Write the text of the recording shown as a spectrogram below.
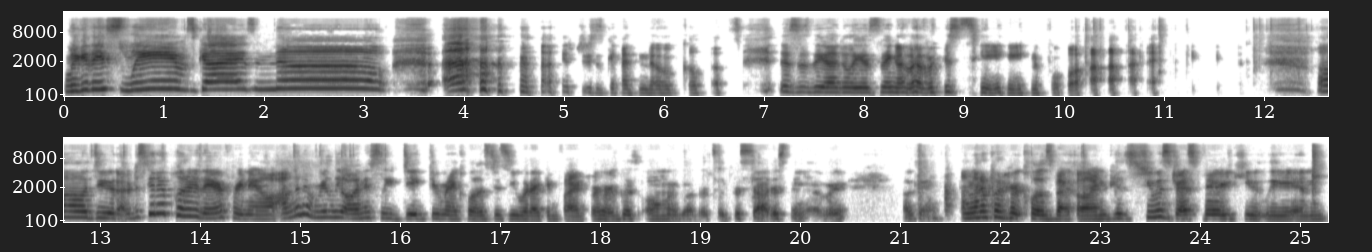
Look at these sleeves, guys. No. She's got no clothes. This is the ugliest thing I've ever seen. Oh, dude, I'm just gonna put her there for now. I'm gonna really honestly dig through my clothes to see what I can find for her because oh my god, that's like the saddest thing ever. Okay, I'm gonna put her clothes back on because she was dressed very cutely and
